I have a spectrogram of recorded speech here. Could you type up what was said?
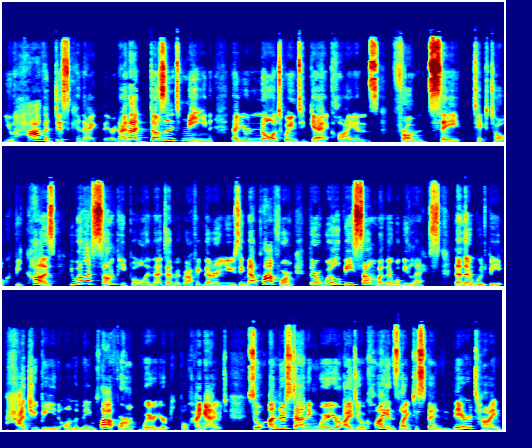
you have a disconnect there. Now, that doesn't mean that you're not going to get clients from, say, TikTok because you will have some people in that demographic that are using that platform. There will be some, but there will be less than there would be had you been on the main platform where your people hang out. So, understanding where your ideal clients like to spend their time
